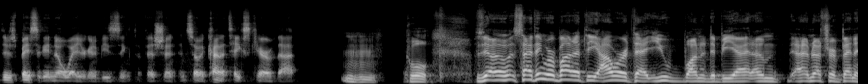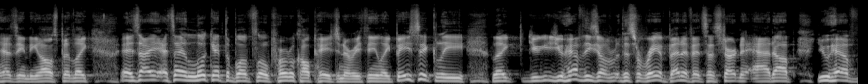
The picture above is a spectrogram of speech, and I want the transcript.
there's basically no way you're going to be zinc deficient. And so, it kind of takes care of that. Mm-hmm. Cool. So, so, I think we're about at the hour that you wanted to be at. I'm I'm not sure if Ben has anything else, but like as I as I look at the blood flow protocol page and everything, like basically like you you have these uh, this array of benefits that's starting to add up. You have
